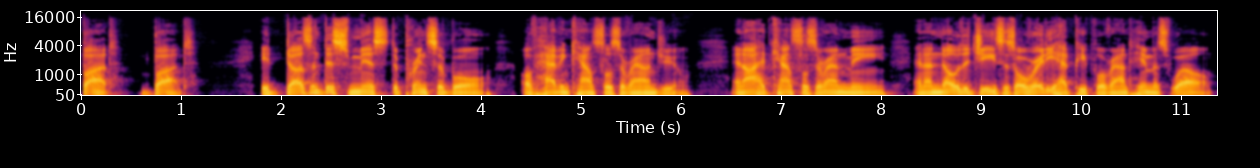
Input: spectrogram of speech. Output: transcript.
but, but, it doesn't dismiss the principle of having counselors around you and I had counselors around me, and I know that Jesus already had people around him as well.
